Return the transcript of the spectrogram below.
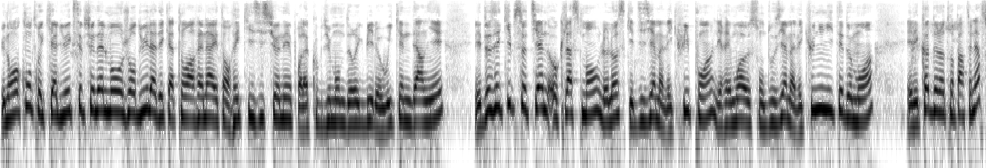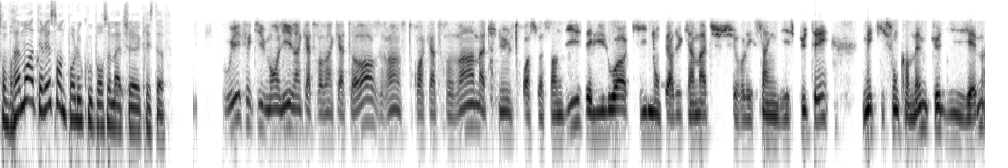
Une rencontre qui a lieu exceptionnellement aujourd'hui, la Decathlon Arena étant réquisitionnée pour la Coupe du Monde de rugby le week-end dernier. Les deux équipes se tiennent au classement. Le LOSC est dixième avec 8 points. Les Rémois, eux, sont douzième avec une unité de moins. Et les codes de notre partenaire sont vraiment intéressantes pour le coup pour ce match, euh, Christophe. Oui, effectivement, Lille 1,94, Reims 3,80, match nul 3,70, des Lillois qui n'ont perdu qu'un match sur les cinq disputés, mais qui sont quand même que dixièmes.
